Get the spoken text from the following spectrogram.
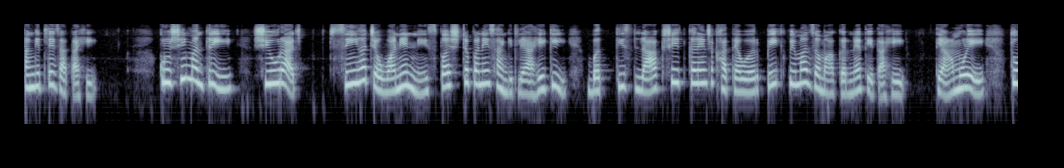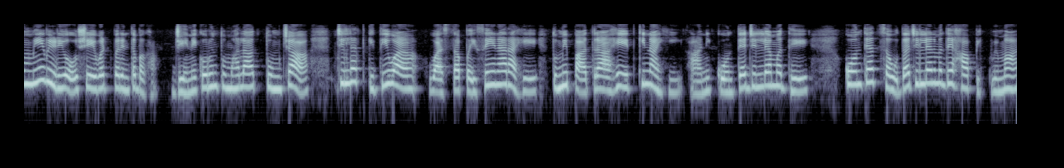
सांगितले जात आहे. कृषी मंत्री शिवराज सिंह चौहान यांनी स्पष्टपणे सांगितले आहे की बत्तीस लाख शेतकऱ्यांच्या खात्यावर पीक विमा जमा करण्यात येत आहे. त्यामुळे तुम्ही व्हिडिओ शेवटपर्यंत बघा. जेणेकरून तुम्हाला तुमच्या जिल्ह्यात किती वा वाजता पैसे येणार आहे तुम्ही पात्र आहेत की नाही आणि कोणत्या जिल्ह्यामध्ये कोणत्या चौदा जिल्ह्यांमध्ये हा पीक विमा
